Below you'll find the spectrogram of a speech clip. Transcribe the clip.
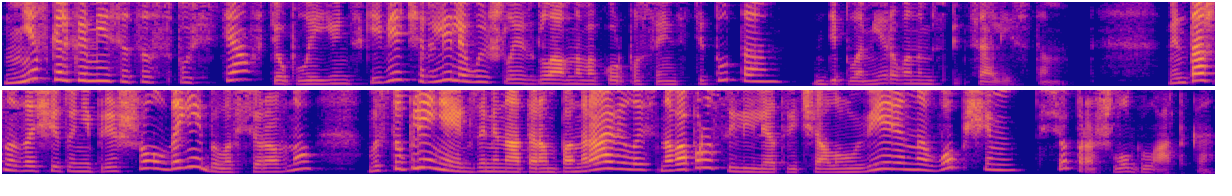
Несколько месяцев спустя, в теплый июньский вечер, Лиля вышла из главного корпуса института дипломированным специалистом. Винтаж на защиту не пришел, да ей было все равно. Выступление экзаменаторам понравилось, на вопросы Лили отвечала уверенно. В общем, все прошло гладко.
